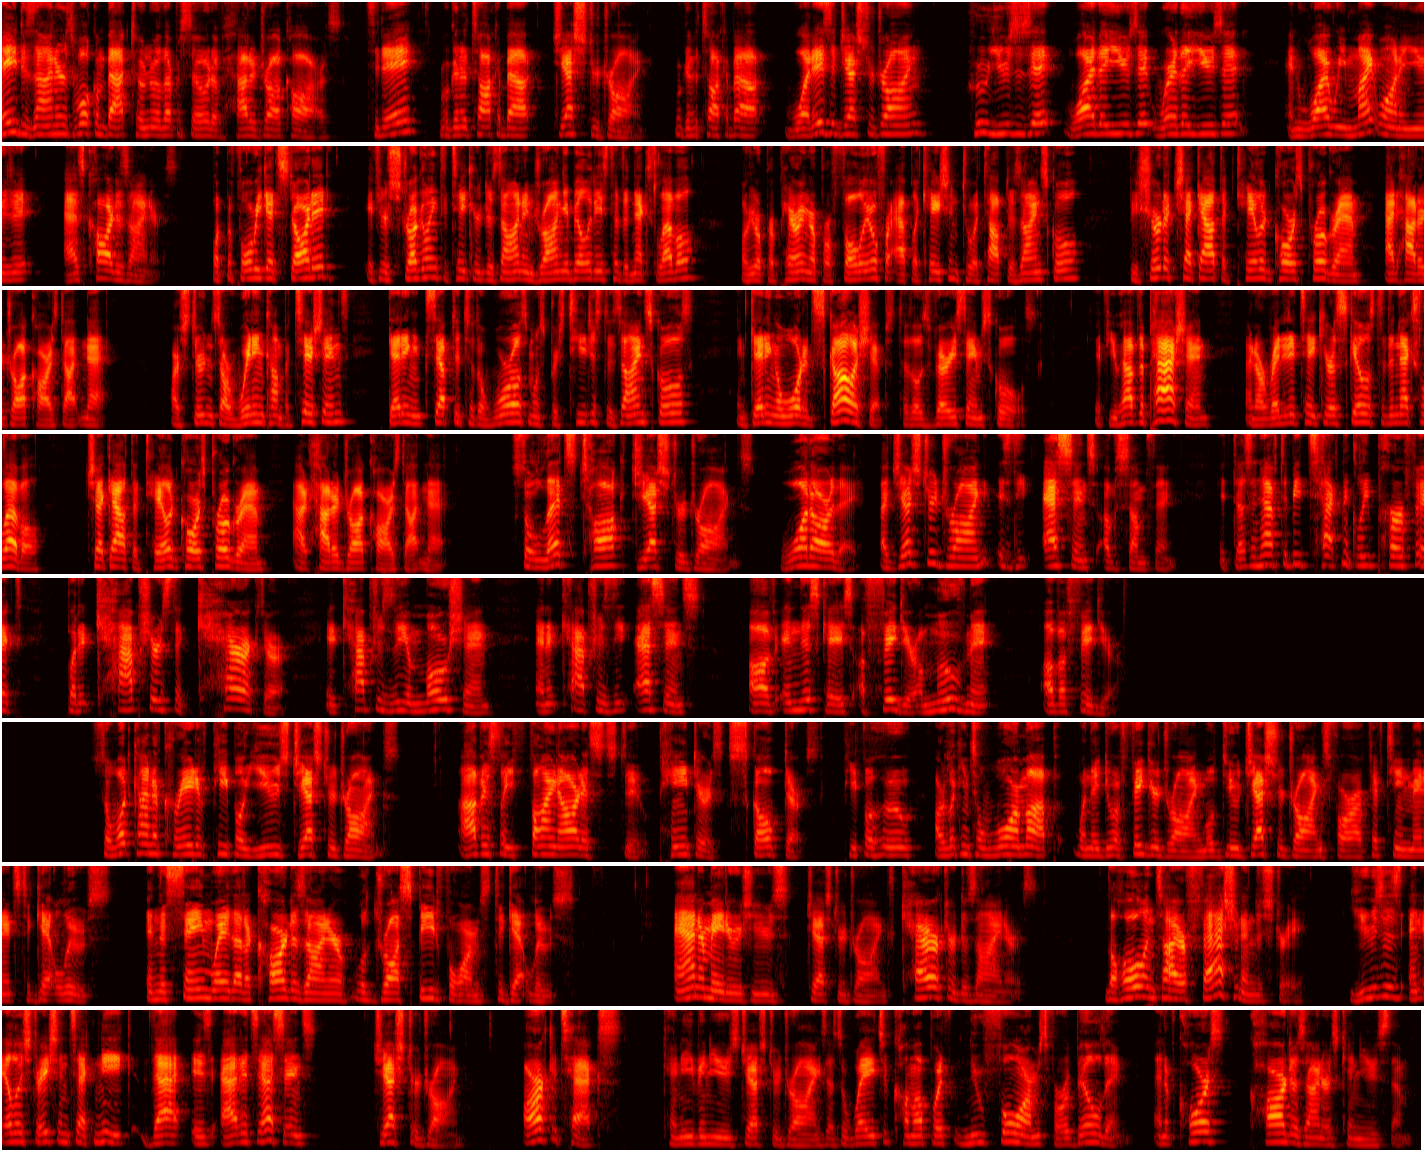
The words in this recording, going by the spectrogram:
Hey designers, welcome back to another episode of How to Draw Cars. Today we're going to talk about gesture drawing. We're going to talk about what is a gesture drawing, who uses it, why they use it, where they use it, and why we might want to use it as car designers. But before we get started, if you're struggling to take your design and drawing abilities to the next level, or you're preparing a portfolio for application to a top design school, be sure to check out the tailored course program at howtodrawcars.net. Our students are winning competitions, getting accepted to the world's most prestigious design schools, and getting awarded scholarships to those very same schools. If you have the passion and are ready to take your skills to the next level, check out the tailored course program at howtodrawcars.net. So let's talk gesture drawings. What are they? A gesture drawing is the essence of something. It doesn't have to be technically perfect, but it captures the character it captures the emotion and it captures the essence of, in this case, a figure, a movement of a figure. So, what kind of creative people use gesture drawings? Obviously, fine artists do, painters, sculptors, people who are looking to warm up when they do a figure drawing will do gesture drawings for 15 minutes to get loose in the same way that a car designer will draw speed forms to get loose. Animators use gesture drawings, character designers. The whole entire fashion industry uses an illustration technique that is at its essence gesture drawing. Architects can even use gesture drawings as a way to come up with new forms for a building. And of course, car designers can use them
